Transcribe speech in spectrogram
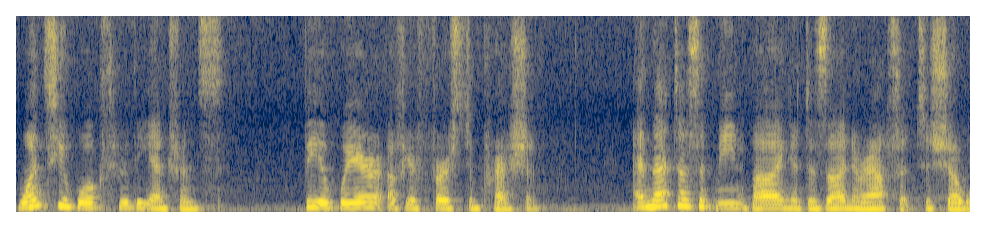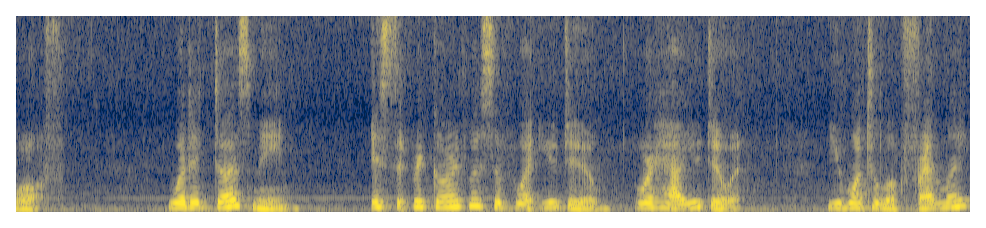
Once you walk through the entrance, be aware of your first impression. And that doesn't mean buying a designer outfit to show off. What it does mean is that regardless of what you do or how you do it, you want to look friendly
